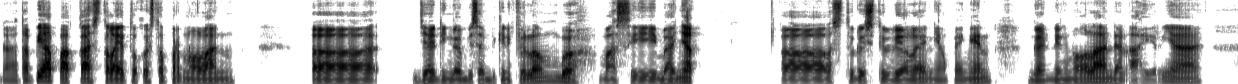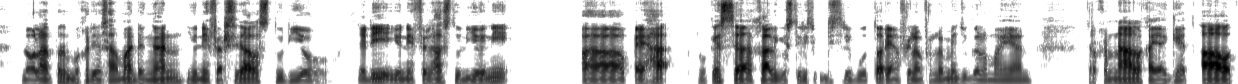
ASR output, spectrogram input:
Nah, tapi apakah setelah itu Christopher Nolan eee, jadi nggak bisa bikin film? Beh, masih banyak eee, studio-studio lain yang pengen gandeng Nolan dan akhirnya Nolan pun bekerja sama dengan Universal Studio. Jadi Universal Studio ini eee, PH mungkin sekaligus distributor yang film-filmnya juga lumayan terkenal kayak Get Out,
